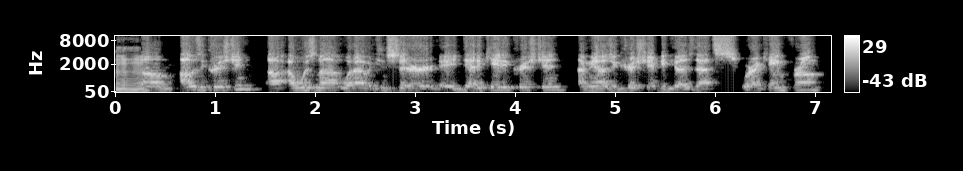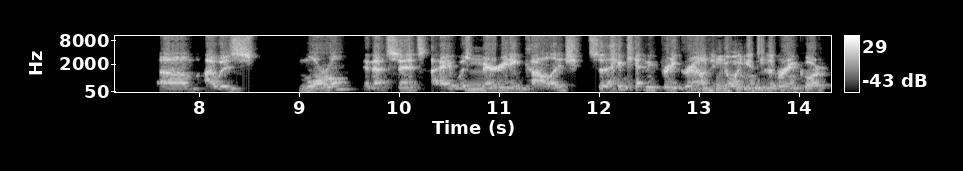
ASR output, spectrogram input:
Mm-hmm. Um, I was a Christian. I, I was not what I would consider a dedicated Christian. I mean, I was a Christian because that's where I came from. Um, I was moral in that sense. I was mm. married in college, so that kept me pretty grounded going into the Marine Corps.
